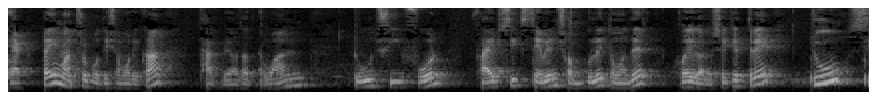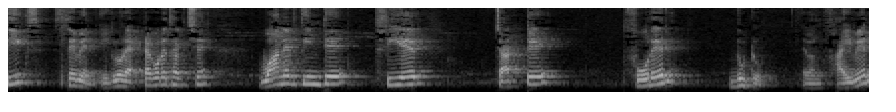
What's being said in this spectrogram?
একটাই মাত্র প্রতিসম রেখা থাকবে। অর্থাৎ one two three four five six seven সবগুলোই তোমাদের হয়ে গেল। সেক্ষেত্রে টু সিক্স সেভেন এগুলোর একটা করে থাকছে। ওয়ানের তিনটে থ্রি এর চারটে ফোর এর দুটো। এবং ফাইভের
